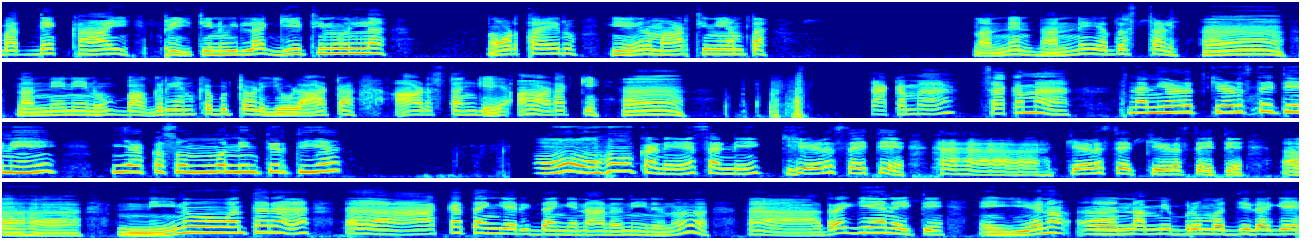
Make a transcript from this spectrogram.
ಬದ್ನೆಕಾಯಿ. ಪ್ರೀತಿನೂ ಇಲ್ಲ, ಗೀತಿನೂ ಇಲ್ಲ. ನೋಡ್ತಾ ಇರು, ಏನ್ ಮಾಡ್ತೀನಿ ಅಂತ. ನನ್ನೇ ನನ್ನೇ ಎದಸ್ತಾಳೆ ಹಾ, ನನ್ನೇನೇನು ಬಗರಿ ಅನ್ಕೊಬಿಟ್ಟಾಳೆ ಇವಳು ಆಟ ಆಡಿಸ್ದಂಗೆ, ಆಡಕ್ಕೆ. ಹಾ. ಸಾಕಮ್ಮ ಸಾಕಮ್ಮ, ನಾನು ಹೇಳೋದು ಕೇಳಿಸ್ತೈತೇನಿ. ಯಾಕ ಸುಮ್ಮನೆ ನಿಂತಿರ್ತೀಯ? ಓ, ಹ್ಞೂ ಕಣೆ, ಸಣ್ಣಿ, ಕೇಳಿಸ್ತೈತೆ. ಕೇಳಿಸ್ತೈತೆ ಕೇಳಿಸ್ತೈತೆ. ನೀನು ಒಂಥರ ಅಕ್ಕ ತಂಗಿಯರಿದ್ದಂಗೆ ನಾನು ನೀನು ಅದ್ರಾಗ ಏನೈತೆ? ಏನೋ ನಮ್ಮಿಬ್ರು ಮಧ್ಯದಾಗೆ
